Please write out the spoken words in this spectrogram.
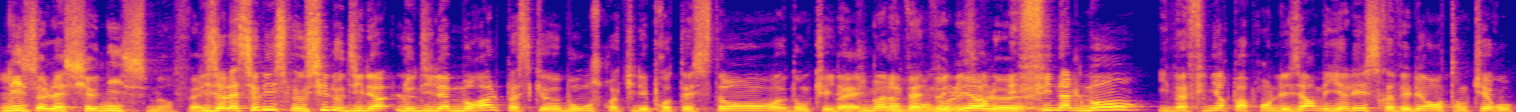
l'isolationnisme, en fait. l'isolationnisme, mais aussi le, dila- le dilemme moral parce que bon, je crois qu'il est protestant, euh, donc il a du mal à prendre les devenir armes. le- Et finalement, il va finir par prendre les armes et y aller se révéler en tant qu'héros.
